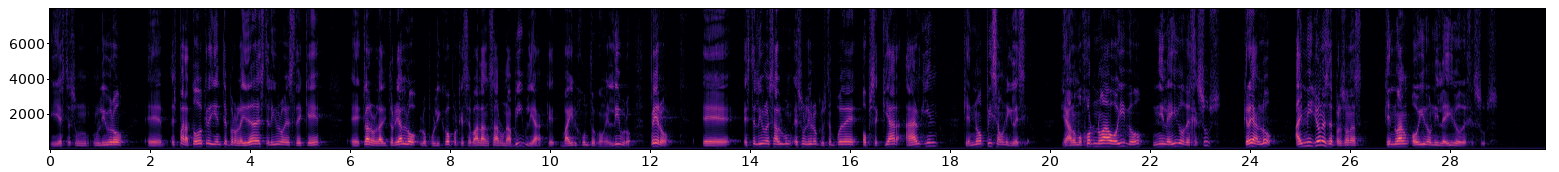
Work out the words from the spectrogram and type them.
Y este es un, libro, eh, es para todo creyente, pero la idea de este libro es de que, eh, claro, la editorial lo, publicó porque se va a lanzar una Biblia que va a ir junto con el libro, pero este libro es, algún, es un libro que usted puede obsequiar a alguien que no pisa una iglesia, que a lo mejor no ha oído ni leído de Jesús. Créanlo, hay millones de personas que no han oído ni leído de Jesús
